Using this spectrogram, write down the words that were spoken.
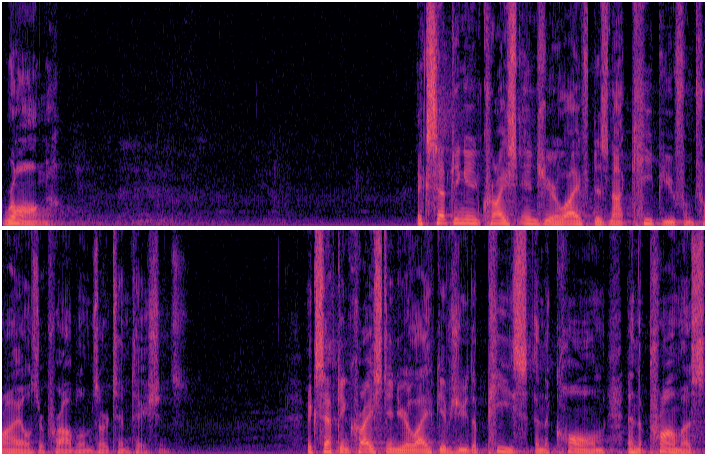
wrong. Accepting in Christ into your life does not keep you from trials or problems or temptations. Accepting Christ into your life gives you the peace and the calm and the promise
